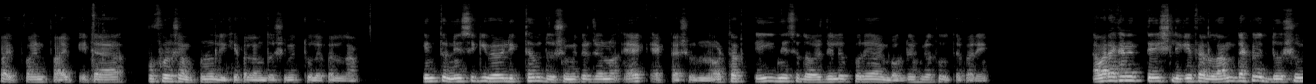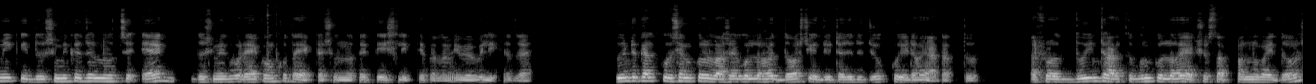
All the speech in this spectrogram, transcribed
ফাইভ পয়েন্ট ফাইভ এটা উপরে সম্পূর্ণ লিখে ফেললাম, দশমিক তুলে ফেললাম। কিন্তু নিচে কীভাবে লিখতে হবে? দশমিকের জন্য এক, একটা শূন্য। অর্থাৎ এই নিচে দশ দিলে পরে আমি ভগ্নাংশটা তুলতে পারি। আবার এখানে তেইশ লিখে ফেললাম। দেখো দশমিক, এই দশমিকের জন্য হচ্ছে এক, দশমিকের পর এক অঙ্ক, তাই একটা শূন্য। তাই তেইশ লিখতে পারলাম। এইভাবে লেখা যায়। টু ইন্টু ক্যালকুলেশন করে লসাই করলে হয় দশ। এই দুইটা যদি যোগ করি, এটা হয় আটাত্তর। তারপর দুই ইন্টু আটাত্তর গুণ করলে হয় একশো ছাপ্পান্ন বাই দশ।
